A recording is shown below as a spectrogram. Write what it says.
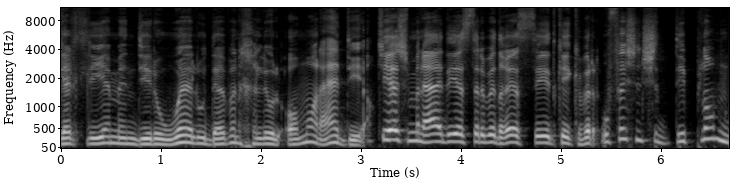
قالت لي ما نديرو والو دابا نخليو الأمور عادية. تياش من عادية السربيد غير السيد كيكبر. وفاش نشد ديبلوم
